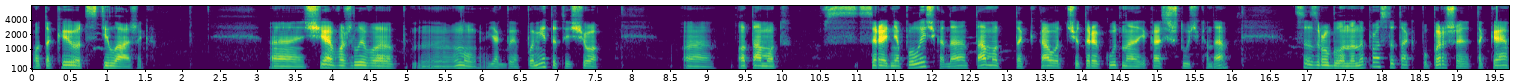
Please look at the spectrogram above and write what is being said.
отакий от стілажик. Е, ще важливо ну, якби помітити, що е, отам от середня поличка, да, там от така от чотирикутна якась штучка. Да. Це зроблено не просто так. По-перше, таке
